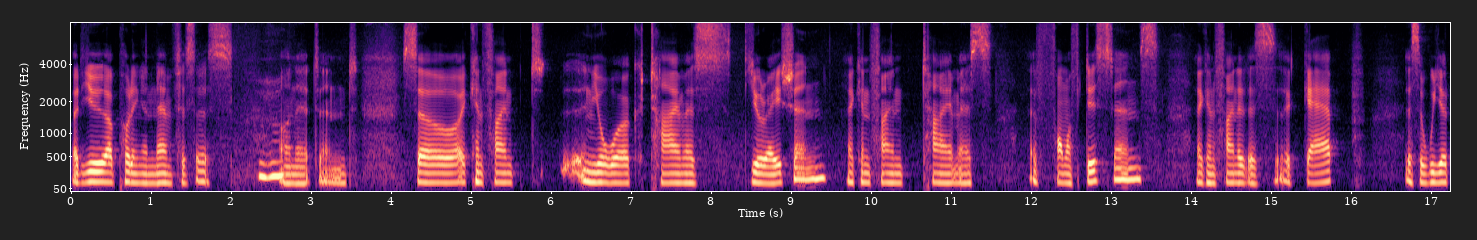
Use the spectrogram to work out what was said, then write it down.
but you are putting an emphasis Mhm. on it. And so i can find in your work time as duration. I can find time as a form of distance. I can find it as a gap as a weird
